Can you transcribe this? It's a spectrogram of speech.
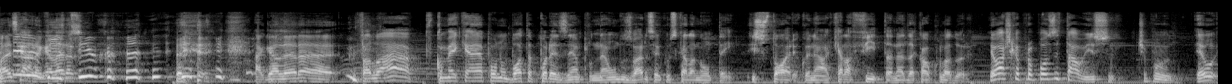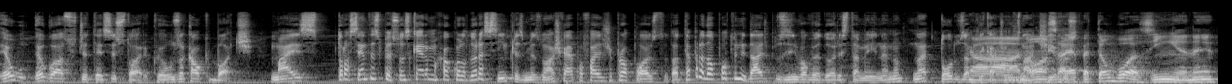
mas cara, a galera a galera falou: "Ah, como é que a Apple não bota, por exemplo, né, um dos vários recursos que ela não tem, histórico, né, aquela fita, né, da calculadora". Eu acho que é proposital isso. Tipo, eu, eu, eu gosto de ter esse histórico. Eu uso a Calcbot, mas trocentas pessoas querem uma calculadora simples mesmo. Eu acho que a Apple faz de propósito, até pra dar oportunidade pros desenvolvedores também, né? Não, não é todos os aplicativos Ah, nativos. nossa, a Apple é tão boazinha, né?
